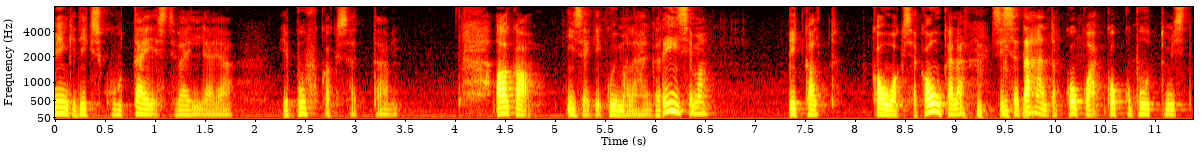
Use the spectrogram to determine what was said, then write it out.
mingid X kuud täiesti välja ja ja puhkaks, et äh, aga isegi kui ma lähen ka reisima pikalt, kauaks ja kaugele, siis see tähendab kogu aeg kokkupuutumist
